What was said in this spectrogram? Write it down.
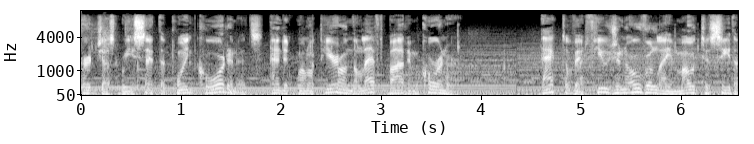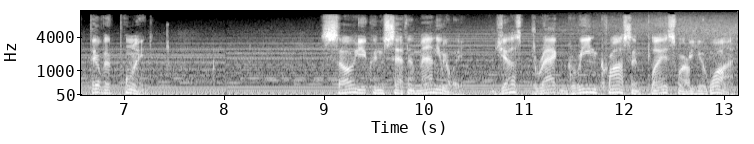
Or just reset the point coordinates and it will appear on the left bottom corner. Activate Fusion Overlay Mode to see the pivot point. So you can set them manually. Just drag green cross in place where you want.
